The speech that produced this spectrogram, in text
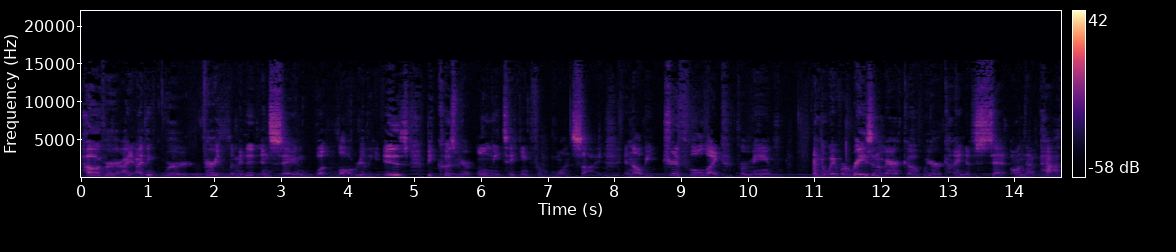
However, I, I think we're very limited in saying what law really is because we are only taking from one side. And I'll be truthful, like, for me, and the way we're raised in America, we are kind of set on that path,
